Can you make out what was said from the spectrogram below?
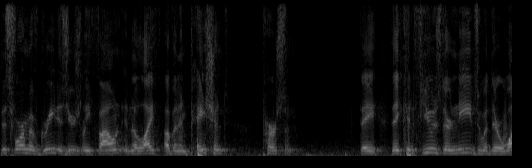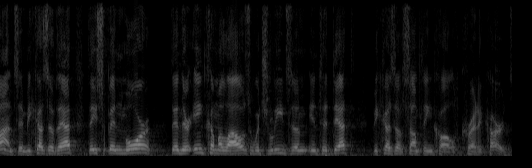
This form of greed is usually found in the life of an impatient person. They, they confuse their needs with their wants, and because of that, they spend more than their income allows, which leads them into debt because of something called credit cards.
